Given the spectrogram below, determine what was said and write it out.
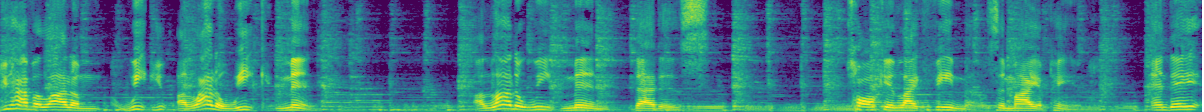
you have a lot of weak, you, a lot of weak men. A lot of weak men that is talking like females, in my opinion and they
